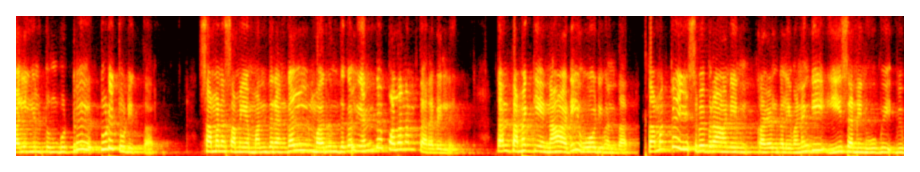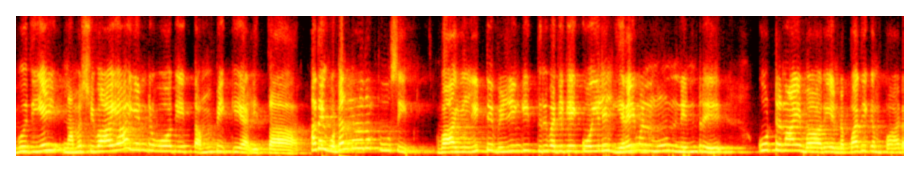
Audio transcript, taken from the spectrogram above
வழியில் துன்புற்று துடி துடித்தார். சமண சமய மந்திரங்கள் மருந்துகள் எந்த பலனும் தரவில்லை. தன் தமக்கே நாடி ஓடி வந்தார். தமக்கை சிவபிரானின் கழல்களை வணங்கி ஈசனின் உபி விபூதியை நமசிவாயா என்று ஓதி தம்பிக்கு அளித்தார். அதை உடல் முழுதும் பூசி வாயில் இட்டு விழுங்கி திருவதிகை கோயிலில் இறைவன் முன் நின்று கூற்றனாய் பாரு என்ற பதிகம் பாட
